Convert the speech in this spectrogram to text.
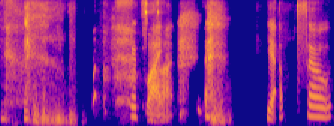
it's Why? not. yeah. So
